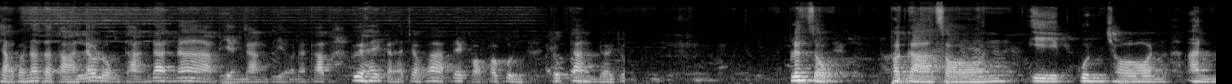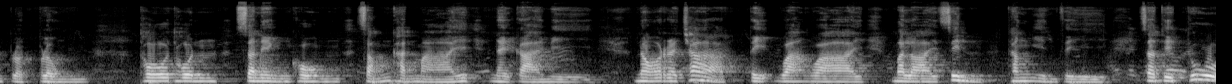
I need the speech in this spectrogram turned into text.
ชาปนสถานแล้วลงทางด้านหน้าเพียงดังเดียวนะครับ เพื่อให้คณะเจ้าภาพได้ขอบพระคุณทุกท่านโดยทุกเปลื้นศพพกาสอน อีกกุญชรอันปลดปลง โททนสเสน่งคงสำคัญหมายในกายมี นรชาติติวางวาย มาลายสิ้นทั้งอินทรีย์สถิตทั่ว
